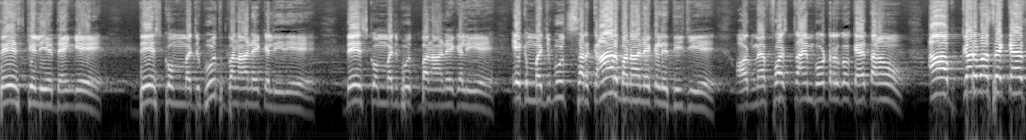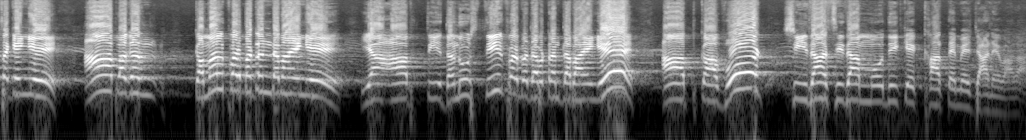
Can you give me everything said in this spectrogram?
देश के लिए देंगे। देश को मज़बूत बनाने के लिए देश को मज़बूत बनाने के लिए एक मज़बूत सरकार बनाने के लिए दीजिए। और मैं फ़र्स्ट टाइम वोटर को कहता हूँ आप गर्व से कह सकेंगे आप अगर कमल पर बटन दबाएँगे या आप ती, धनुष तीर पर बटन दबाएँगे आपका वोट सीधा सीधा मोदी के खाते में जाने वाला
